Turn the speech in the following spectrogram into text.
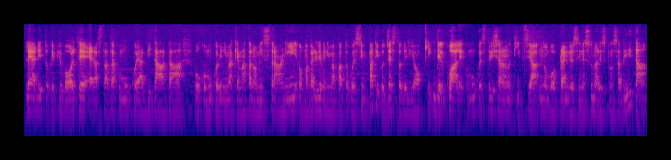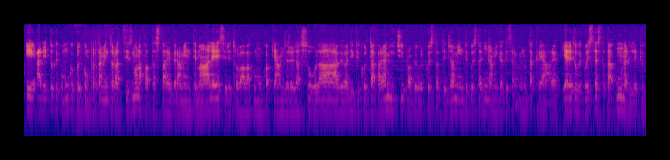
Lei ha detto che più volte era stata comunque additata o comunque veniva chiamata nomi strani o magari le veniva fatto quel simpatico gesto degli occhi del quale comunque striscia la notizia non vuole prendersi nessuna responsabilità e ha detto che comunque quel comportamento razzismo l'ha fatta stare veramente male si ritrovava comunque a piangere da sola aveva difficoltà a fare amici proprio per questo atteggiamento e questa dinamica che si era venuta a creare. E ha detto che questa è stata una delle più grandi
